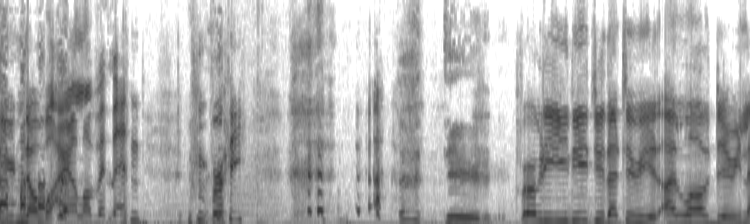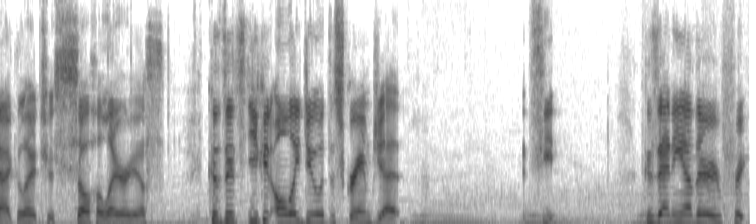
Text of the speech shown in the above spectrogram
do you know why I love it then? Brody? Dude. Brody, you need to do that to me. I love doing that glitch. It's so hilarious. Cause it's you can only do it with the scramjet. See, cause any other freak.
